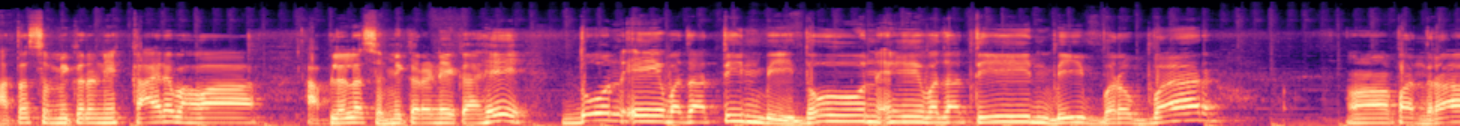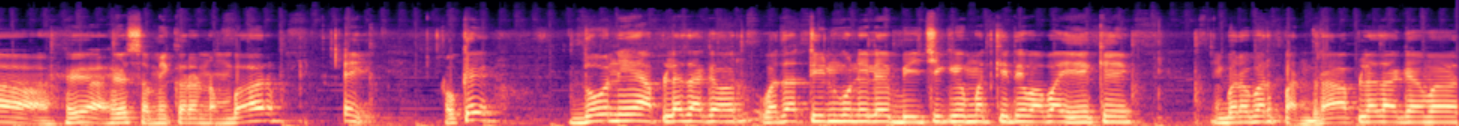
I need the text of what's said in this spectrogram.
आता समीकरण एक काय रे भावा? आपल्याला समीकरण एक आहे. दोन ए वजा तीन बी. दोन ए वजा तीन बी बरोबर पंधरा. हे आहे समीकरण नंबर एक. ओके? दोन ए आपल्या जागेवर. वजा तीन गुणिले बीची किंमत किती बाबा? एक आहे बरोबर पंधरा आपल्या जाग्यावर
